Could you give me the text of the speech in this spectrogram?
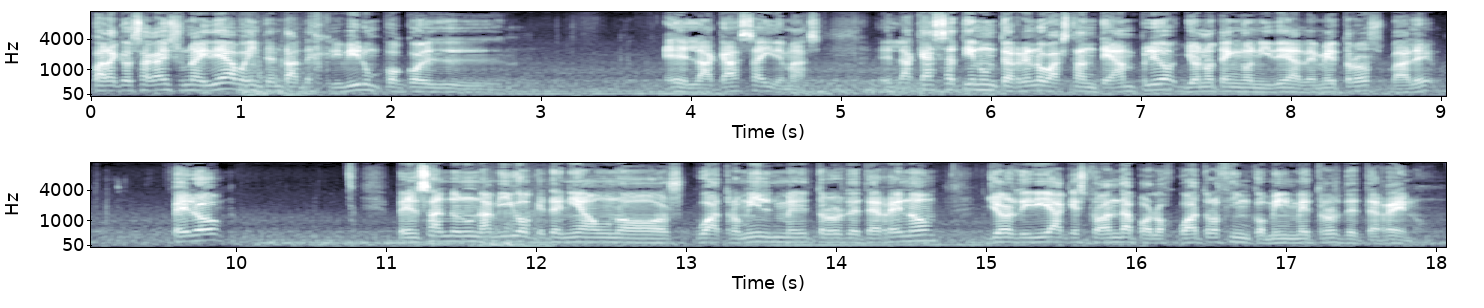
para que os hagáis una idea, voy a intentar describir un poco el, la casa y demás. La casa tiene un terreno bastante amplio, yo no tengo ni idea de metros, ¿vale? Pero pensando en un amigo que tenía unos 4.000 metros de terreno, yo os diría que esto anda por los 4 o 5.000 metros de terreno.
